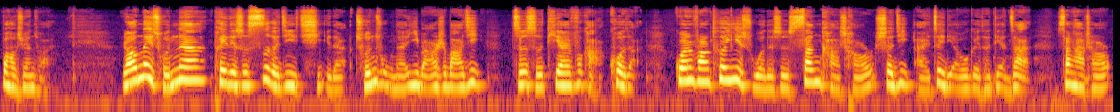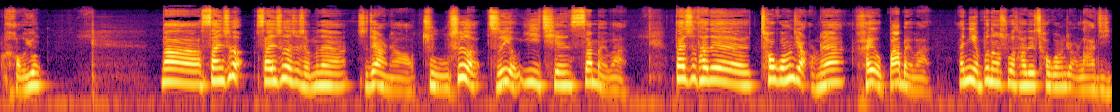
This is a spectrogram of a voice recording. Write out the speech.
不好宣传。然后内存呢配的是四个 G 起的，存储呢一百二十八 G，支持 TF 卡扩展。官方特意说的是三卡槽设计，哎，这点我给他点赞，三卡槽好用。那三摄，三摄是什么呢？是这样的啊，主摄只有一千三百万，但是它的超广角呢还有八百万，啊，你也不能说它的超广角垃圾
